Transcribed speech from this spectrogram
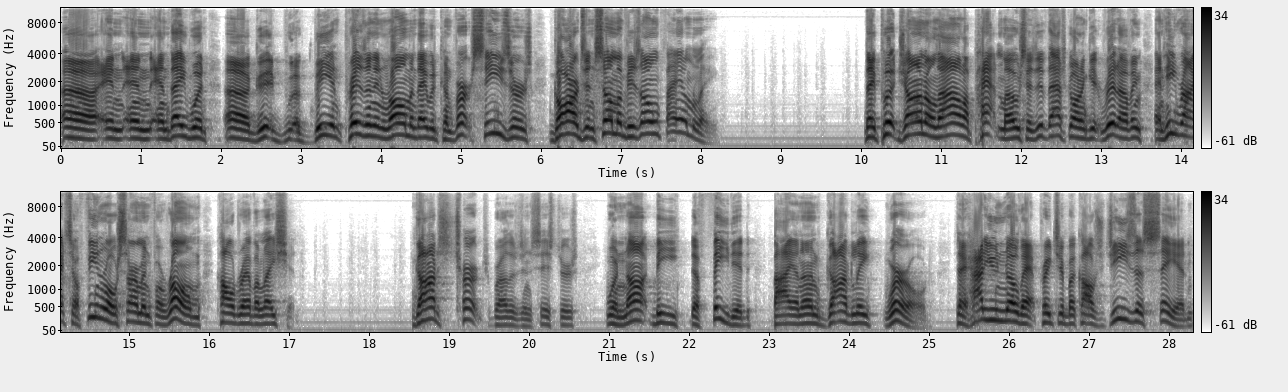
uh, and, and and they would uh, be in prison in rome and they would convert caesar's guards and some of his own family they put John on the Isle of Patmos as if that's going to get rid of him, and he writes a funeral sermon for Rome called Revelation. God's church, brothers and sisters, will not be defeated by an ungodly world. Say, how do you know that, preacher? Because Jesus said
